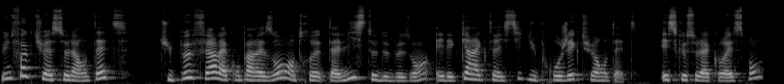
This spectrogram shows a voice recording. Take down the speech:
Une fois que tu as cela en tête, tu peux faire la comparaison entre ta liste de besoins et les caractéristiques du projet que tu as en tête. Est-ce que cela correspond?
